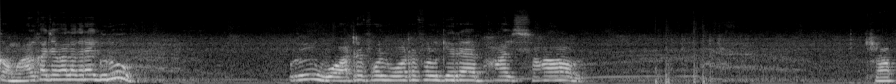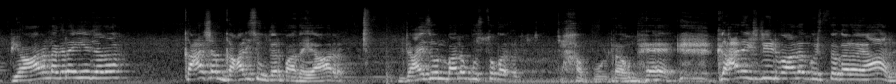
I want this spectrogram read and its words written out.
कमाल का जगह लग रहा है, गुरु। अरे वाटरफॉल वाटरफॉल गिर रहा है भाई साहब। क्या प्यारा लग रहा है ये जगह? काश अब गाड़ी से उतर पाते यार। ड्राई जोन वालों, कुछ तो कर। क्या बोल रहा हूँ मैं? कार स्ट्रीट वालों, कुछ तो करो यार।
